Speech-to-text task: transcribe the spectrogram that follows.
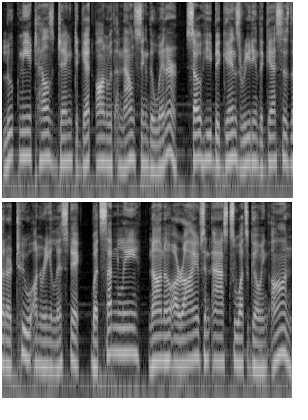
Lukmi tells Jeng to get on with announcing the winner, so he begins reading the guesses that are too unrealistic. But suddenly, Nano arrives and asks what's going on.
